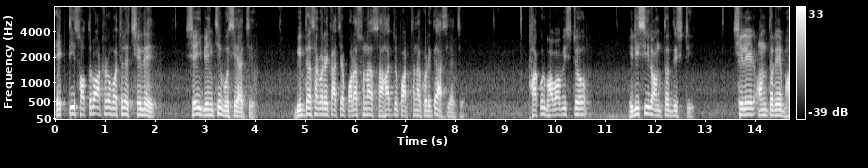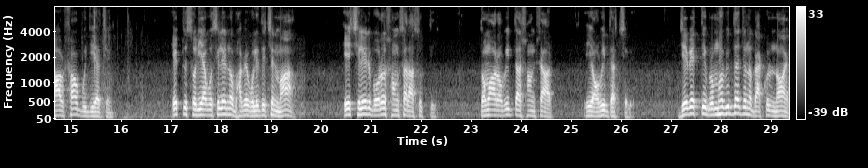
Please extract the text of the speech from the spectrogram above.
একটি সতেরো আঠেরো বছরের ছেলে সেই বেঞ্চে বসে আছে। বিদ্যাসাগরের কাছে পড়াশোনার সাহায্য, প্রার্থনা করিতে আসিয়াছে। ঠাকুর ভাবাবিষ্ট, ঋষির অন্তর্দৃষ্টি, ছেলের অন্তরে ভাব সব বুঝিয়াছেন। একটু সরিয়া বসিলেন ও ভাবে বলিতেছেন, মা, এ ছেলের বড় সংসার আসক্তি। তোমার অবিদ্যা সংসার, এই অবিদ্যার ছেলে। যে ব্যক্তি ব্রহ্মবিদ্যার জন্য ব্যাকুল নয়,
